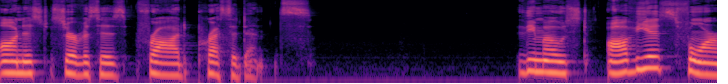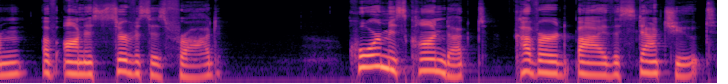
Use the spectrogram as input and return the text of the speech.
honest services fraud precedents. The most obvious form of honest services fraud, core misconduct covered by the statute,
